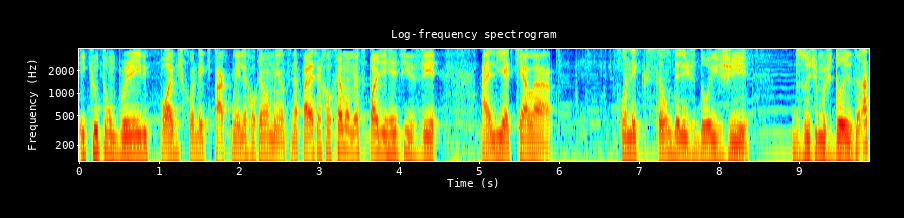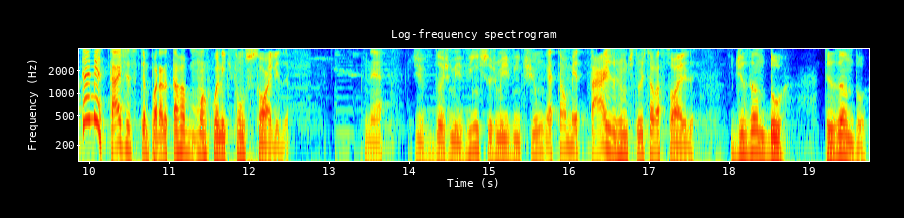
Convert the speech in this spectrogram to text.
e que o Tom Brady pode conectar com ele a qualquer momento, né? Parece que a qualquer momento pode reviver ali aquela conexão deles dois de dos últimos dois anos. Até a metade dessa temporada tava uma conexão sólida, né? de 2020, 2021 e até o metade de 2022 estava sólida. Desandou. Desandou.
